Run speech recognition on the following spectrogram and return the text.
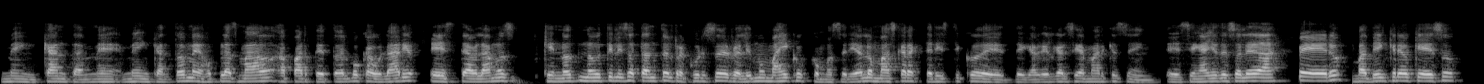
me encanta, me, me encantó, me dejó plasmado, aparte de todo el vocabulario, este, hablamos que no, no, utiliza tanto el recurso del realismo mágico como sería lo más característico de, de Gabriel García Márquez en eh, Cien años de soledad, pero más bien creo que eso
